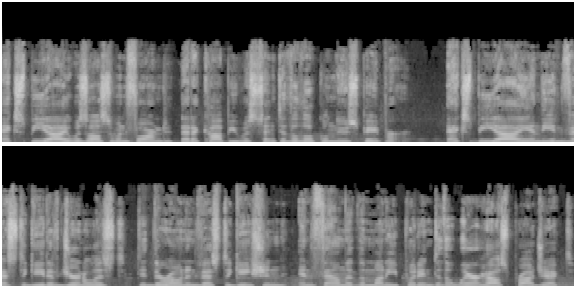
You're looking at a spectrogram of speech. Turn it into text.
XBI was also informed that a copy was sent to the local newspaper. XBI and the investigative journalist did their own investigation and found that the money put into the warehouse project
